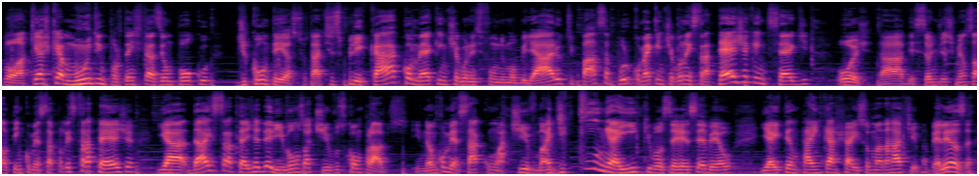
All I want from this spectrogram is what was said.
Bom, aqui acho que é muito importante trazer um pouco de contexto, tá? Te explicar como é que a gente chegou nesse fundo imobiliário, que passa por como é que a gente chegou na estratégia que a gente segue hoje, tá? A decisão de investimentos ela tem que começar pela estratégia e a, da estratégia derivam os ativos comprados. E não começar com um ativo, uma diquinha aí que você recebeu e aí tentar encaixar isso numa narrativa, beleza?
